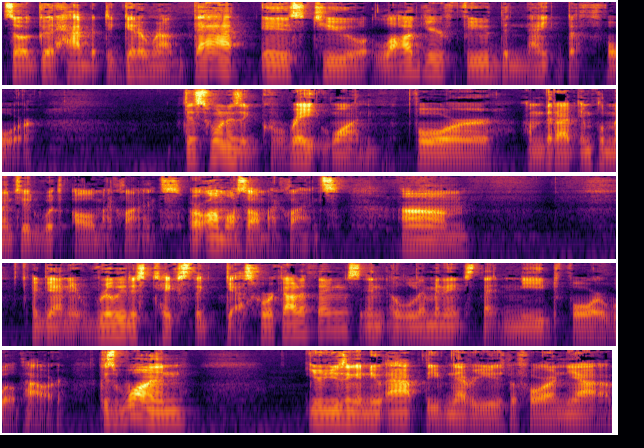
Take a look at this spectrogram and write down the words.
So a good habit to get around that is to log your food the night before. This one is a great one for um, that I've implemented with all of my clients, or almost all my clients. Um, again, it really just takes the guesswork out of things and eliminates that need for willpower. Because one, you're using a new app that you've never used before, and yeah,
